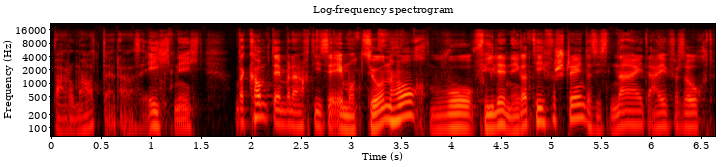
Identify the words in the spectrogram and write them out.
warum hat er das? Ich nicht. Und da kommt eben auch diese Emotion hoch, wo viele negativ verstehen. Das ist Neid, Eifersucht.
